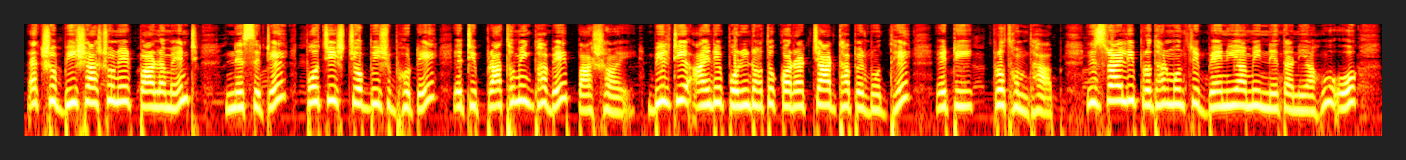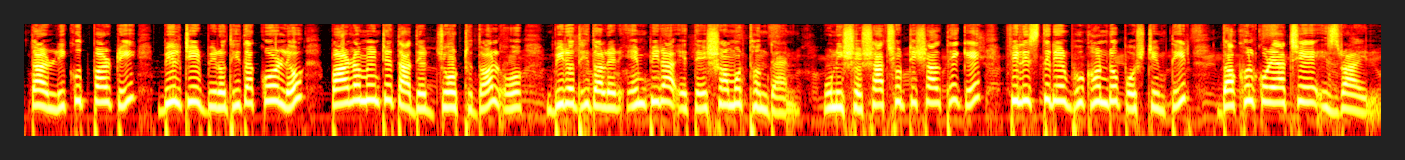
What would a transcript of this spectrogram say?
একশো বিশ আসনের পার্লামেন্ট, নেসেটে পঁচিশ চব্বিশ ভোটে এটি প্রাথমিকভাবে পাশ হয়। বিলটি আইনে পরিণত করার চার ধাপের মধ্যে এটি প্রথম ধাপ। ইসরায়েলি প্রধানমন্ত্রী বেনিয়ামিন নেতানিয়াহু ও তার লিকুদ পার্টি বিলটির বিরোধিতা করলেও পার্লামেন্টে তাদের জোট দল ও বিরোধী দলের এমপিরা এতে সমর্থন দেন। উনিশশো সাল থেকে ফিলিস্তিনের ভূখণ্ড পশ্চিম তীর দখল করে আছে ইসরায়েল।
